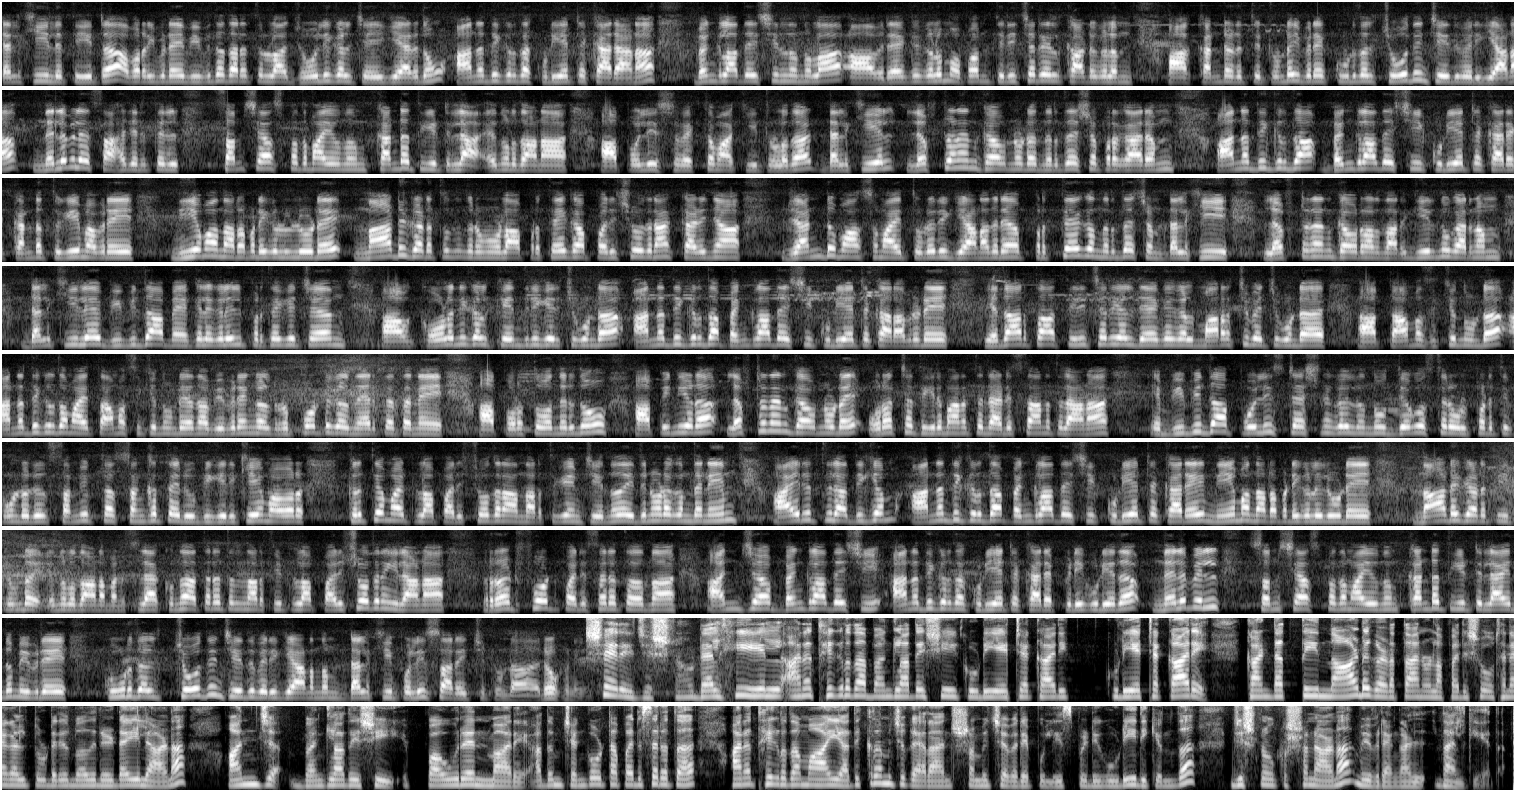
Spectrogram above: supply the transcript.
ഡൽഹിയിലെത്തിയിട്ട് അവർ ഇവിടെ വിവിധ തരത്തിലുള്ള ജോലികൾ ചെയ്യുകയായിരുന്നു. അനധികൃത കുടിയേറ്റക്കാരാണ്. ബംഗ്ലാദേശിൽ നിന്നുള്ള രേഖകളും ഒപ്പം തിരിച്ചറിയൽ കാർഡുകളും കണ്ടെടുത്തിട്ടുണ്ട്. ഇവരെ കൂടുതൽ ചോദ്യം ചെയ്തു വരികയാണ്. നിലവിലെ സാഹചര്യത്തിൽ സംശയാസ്പദമായ ഒന്നും കണ്ടെത്തിയിട്ടില്ല എന്നുള്ളതാണ് പോലീസ് വ്യക്തമാക്കിയിട്ടുള്ളത്. ഡൽഹിയിൽ ലഫ്റ്റനന്റ് ഗവർണറുടെ നിർദ്ദേശപ്രകാരം അനധികൃത ബംഗ്ലാദേശി കുടിയേറ്റക്കാരെ കണ്ടെത്തുകയും അവരെ നിയമ നടപടികളിലൂടെ നാട് കടത്തുന്നതിനുമുള്ള പ്രത്യേക പരിശോധന കഴിഞ്ഞ രണ്ട് മാസമായി തുടരുകയാണ്. അതിന് പ്രത്യേക നിർദ്ദേശം ഡൽഹി ലഫ്റ്റനന്റ് ഗവർണർ നൽകിയിരുന്നു. കാരണം ഡൽഹിയിലെ വിവിധ മേഖലകളിൽ പ്രത്യേകിച്ച് കോളനികൾ കേന്ദ്രീകരിച്ചുകൊണ്ട് അനധികൃത ബംഗ്ലാദേശി കുടിയേറ്റക്കാർ അവരുടെ യഥാർത്ഥ തിരിച്ചറിയൽ രേഖകൾ മറച്ചു വെച്ചുകൊണ്ട് താമസിക്കുന്നുണ്ട്. അനധികൃതമായി താമസിക്കുന്നുണ്ട് എന്ന വിവരങ്ങൾ റിപ്പോർട്ടുകൾ നേരത്തെ തന്നെ പുറത്തു വന്നിരുന്നു. പിന്നീട് ലഫ്റ്റനന്റ് ഗവർണറുടെ ഉറച്ച തീരുമാനത്തിന്റെ അടിസ്ഥാനത്തിലാണ് വിവിധ പോലീസ് സ്റ്റേഷനുകളിൽ നിന്ന് ഉദ്യോഗസ്ഥരെ ഉൾപ്പെടുത്തിക്കൊണ്ട് ഒരു സംയുക്ത സംഘത്തെ രൂപീകരിക്കുകയും അവർ കൃത്യമായിട്ടുള്ള പരിശോധന നടത്തുകയും ചെയ്യുന്നത്. ഇതിനോടകം തന്നെ ആയിരത്തിലധികം അനധികൃത ബംഗ്ലാദേശി കുടിയേറ്റക്കാരെ നിയമ നടപടികളിലൂടെ നാടുകടത്തിയിട്ടുണ്ട് എന്നുള്ളതാണ് മനസ്സിലാക്കുന്നത്. അത്തരത്തിൽ നടത്തിയിട്ടുള്ള പരിശോധനയിലാണ് റെഡ് ഫോർട്ട് പരിസരത്ത് നിന്ന് അഞ്ച് ബംഗ്ലാദേശി അനധികൃത കുടിയേറ്റക്കാരെ പിടികൂടിയത്. നിലവിൽ സംശയാസ്പദമായി ഒന്നും കണ്ടെത്തിയിട്ടില്ല എന്നും ഇവരെ കൂടുതൽ ചോദ്യം ചെയ്തു വരികയാണെന്നും ഡൽഹി പോലീസ് അറിയിച്ചിട്ടുണ്ട്. രോഹിണി. ശരി ജിഷ്ണു. ഡൽഹിയിൽ അനധികൃത ബംഗ്ലാദേശി കുടിയേറ്റക്കാരി കുടിയേറ്റക്കാരെ കണ്ടെത്തി നാട് കടത്താനുള്ള പരിശോധനകൾ തുടരുന്നതിനിടയിലാണ് അഞ്ച് ബംഗ്ലാദേശി പൗരന്മാരെ അതും ചെങ്കോട്ട പരിസരത്ത് അനധികൃതമായി അതിക്രമിച്ചു കയറാൻ ശ്രമിച്ചവരെ പോലീസ് പിടികൂടിയിരിക്കുന്നത്. ജിഷ്ണു കൃഷ്ണനാണ് വിവരങ്ങൾ നൽകിയത്.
